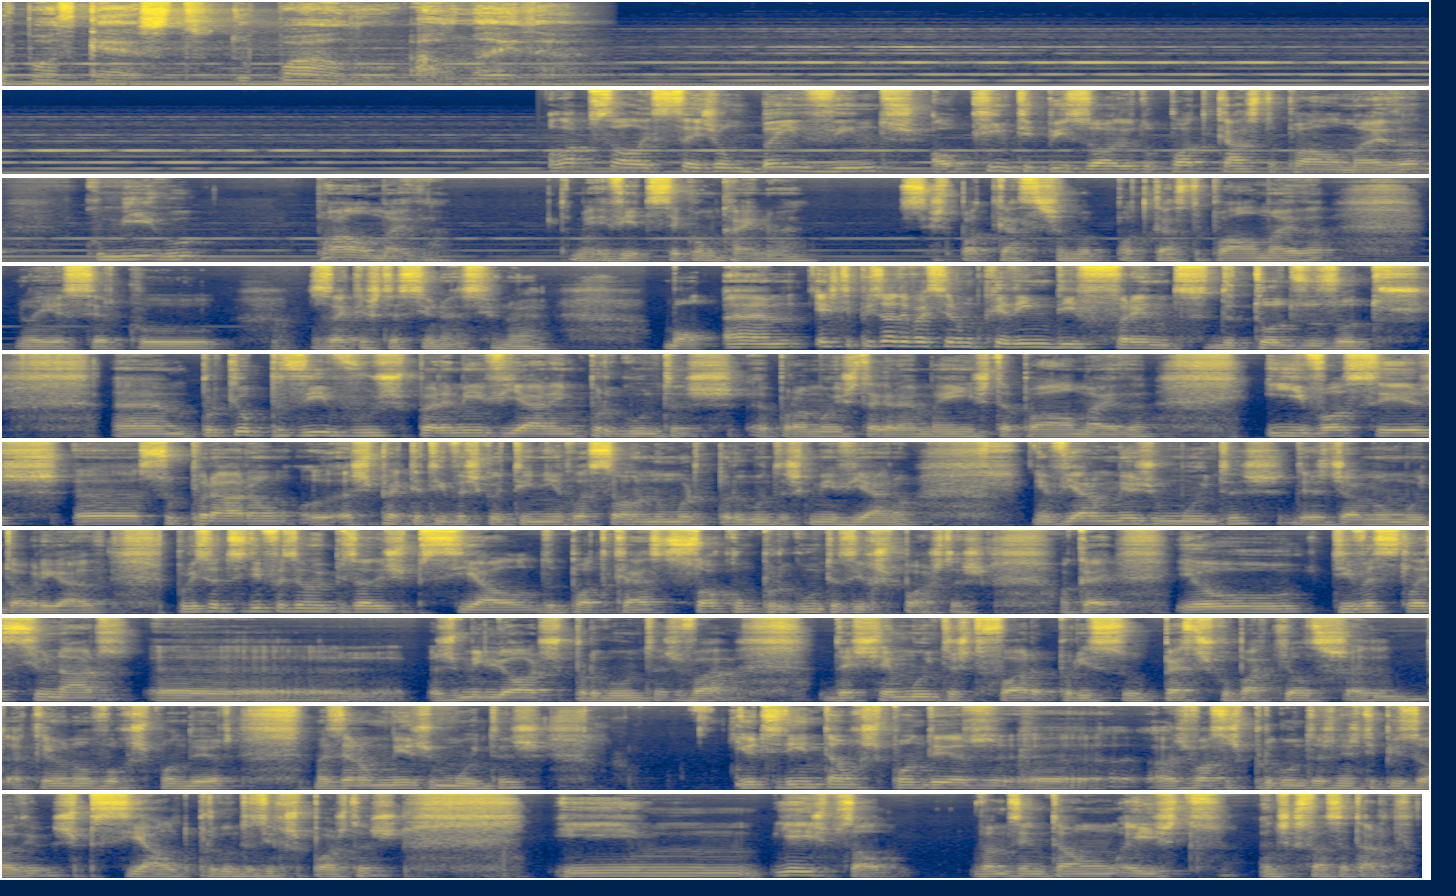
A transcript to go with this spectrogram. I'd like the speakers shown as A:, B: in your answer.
A: O podcast do Paulo Almeida.
B: Olá pessoal e sejam bem-vindos ao quinto episódio do podcast do Paulo Almeida, comigo, Paulo Almeida. Também havia de ser com quem, não é? Se este podcast se chama Podcast do Paulo Almeida, não ia ser com o Zeca Estacionâncio, não é? Bom, um, este episódio vai ser um bocadinho diferente de todos os outros, um, porque eu pedi-vos para me enviarem perguntas uh, para o meu Instagram, a Insta para Almeida, e vocês uh, superaram as expectativas que eu tinha em relação ao número de perguntas que me enviaram. Enviaram mesmo muitas, desde já, muito obrigado. Por isso eu decidi fazer um episódio especial de podcast só com perguntas e respostas, ok? Eu tive a selecionar uh, as melhores perguntas, vá, deixei muito muitas de fora, por isso peço desculpa àqueles a, a quem eu não vou responder, mas eram mesmo muitas. Eu decidi então responder uh, às vossas perguntas neste episódio especial de perguntas e respostas. E, e é isto, pessoal. Vamos então a isto, antes que se faça tarde.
